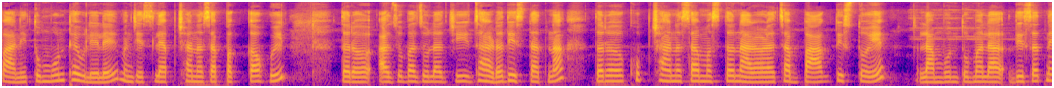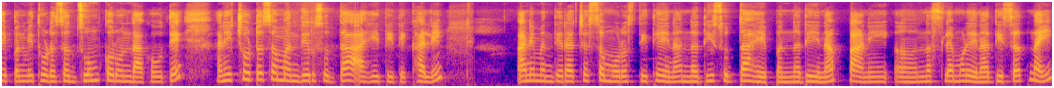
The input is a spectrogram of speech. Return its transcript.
पाणी तुंबून ठेवलेलं आहे. म्हणजे स्लॅब छान असा पक्का होईल. तर आजूबाजूला जी झाडं दिसतात ना तर खूप छान असा मस्त नारळाचा बाग दिसतोय. लांबून तुम्हाला दिसत नाही पण मी थोडंसं झूम करून दाखवते. आणि छोटंसं मंदिरसुद्धा आहे तिथे खाली. आणि मंदिराच्या समोरच तिथे आहे ना नदीसुद्धा आहे पण नदी आहे ना पाणी नसल्यामुळे ना दिसत नाही.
